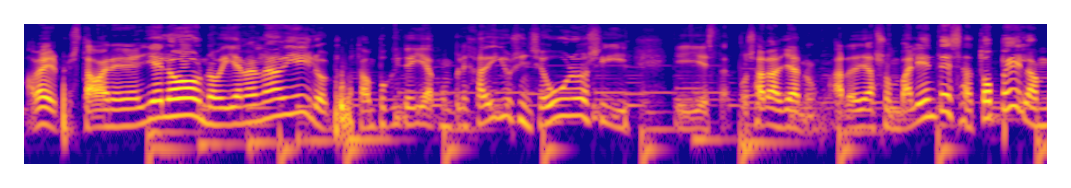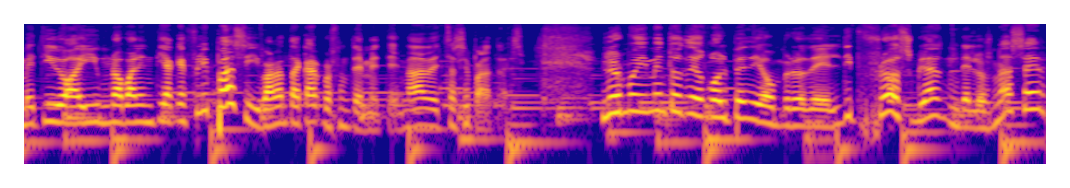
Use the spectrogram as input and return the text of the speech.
A ver, pues estaban en el hielo, no veían a nadie y lo, estaban un poquito ya complejadillos, inseguros y, y está. Pues ahora ya no, ahora ya son valientes, a tope, le han metido ahí una valentía que flipas y van a atacar constantemente, nada de echarse para atrás. Los movimientos de golpe de hombro del Deep Frost de los Nasser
